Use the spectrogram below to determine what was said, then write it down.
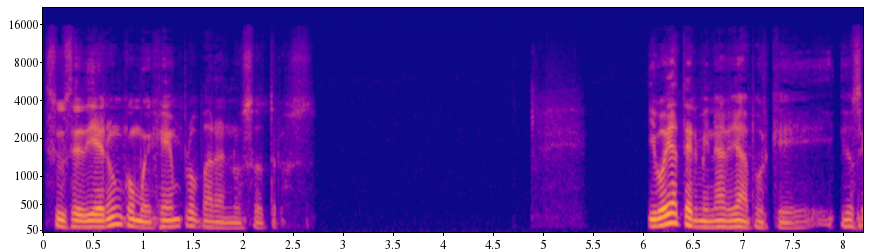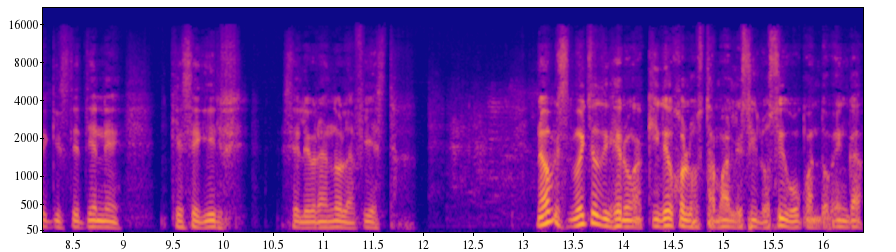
sucedieron como ejemplo para nosotros. Y voy a terminar ya porque yo sé que usted tiene que seguir celebrando la fiesta. No, pues muchos dijeron, aquí dejo los tamales y los sigo cuando venga.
